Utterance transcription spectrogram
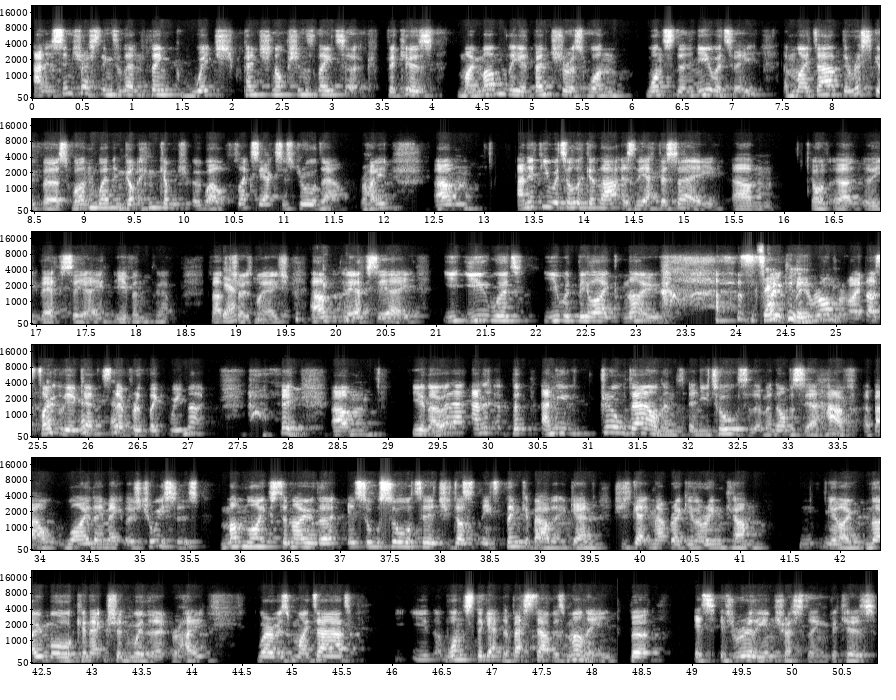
And it's interesting to then think which pension options they took because my mum, the adventurous one, wants the annuity, and my dad, the risk averse one, went and got income, well, flexi access drawdown, right? Um, and if you were to look at that as the FSA, um, or uh, the, the, FCA, even, yeah, that yeah. shows my age, um, the FCA, you, you, would you would be like, no. That's exactly. totally wrong, right? That's totally against everything we know. um, you know and, and but and you drill down and, and you talk to them and obviously i have about why they make those choices. Mum likes to know that it's all sorted. She doesn't need to think about it again. She's getting that regular income you know no more connection with it right? Whereas my dad wants to get the best out of his money but it's it's really interesting because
